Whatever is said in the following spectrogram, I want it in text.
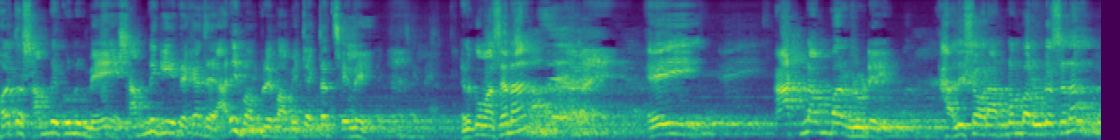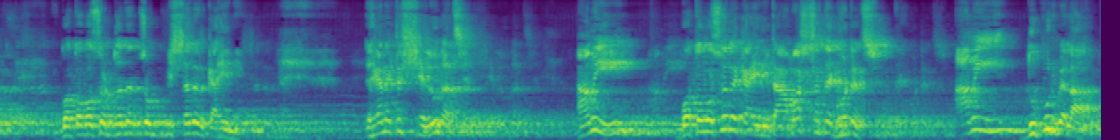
হয়তো সামনে কোনো মেয়ে, সামনে গিয়ে দেখা যায়, আরে বাপরে বাপ, এটা একটা ছেলে। এরকম আছে না? এই আট নাম্বার রোডে খালি শহর আট নাম্বার রোড আছে না? গত বছর দু হাজার চব্বিশ সালের কাহিনী। এখানে একটা সেলুন আছে। আমি গত বছরের কাহিনীটা আমার সাথে ঘটেছে। আমি দুপুরবেলা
